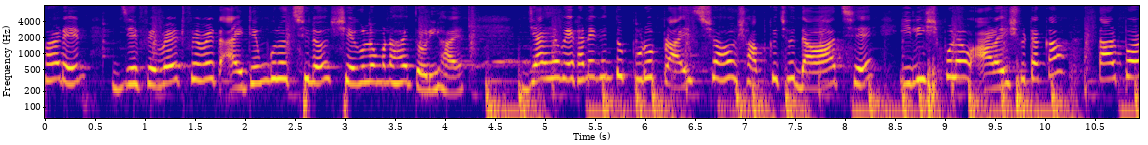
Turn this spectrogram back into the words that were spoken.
ভাঁড়ের যে ফেভারিট ফেভারিট আইটেমগুলো ছিল, সেগুলো মনে হয় তৈরি হয়। যাই হোক, এখানে কিন্তু পুরো প্রাইস সহ সব কিছু দেওয়া আছে। ইলিশ পোলাও আড়াইশো টাকা, তারপর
